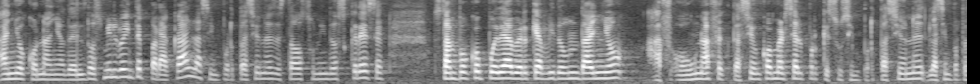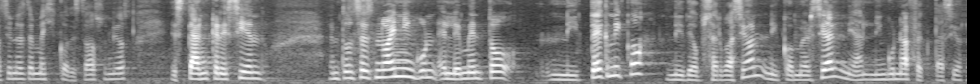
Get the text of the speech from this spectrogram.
año con año. Del 2020 para acá, las importaciones de Estados Unidos crecen. tampoco puede haber que ha habido un daño o una afectación comercial porque sus importaciones, las importaciones de México de Estados Unidos están creciendo. Entonces, no hay ningún elemento ni técnico, ni de observación, ni comercial, ni ninguna afectación.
